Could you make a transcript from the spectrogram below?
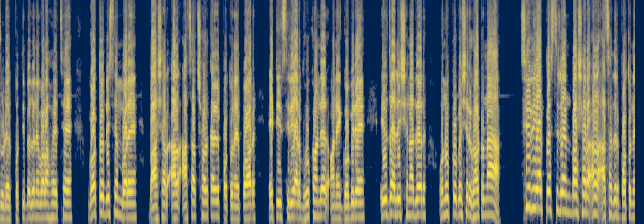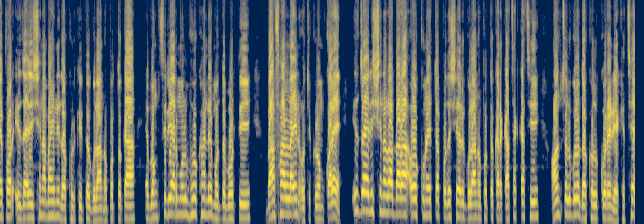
টুডের প্রতিবেদনে বলা হয়েছে, গত ডিসেম্বরে বাশার আল আসাদ সরকারের পতনের পর এটি সিরিয়ার ভূখণ্ডের অনেক গভীরে ইসরায়েলি সেনাদের অনুপ্রবেশের ঘটনা। সিরিয়ার প্রেসিডেন্ট বাশার আল আসাদের পতনের পর ইসরায়েলি সেনাবাহিনী দখলকৃত গোলান উপত্যকা এবং সিরিয়ার মূল ভূখণ্ডের মধ্যবর্তী বাফার লাইন অতিক্রম করে। ইসরায়েলি সেনারা দ্বারা ও কুনেত্রা প্রদেশের গোলান উপত্যকার কাছাকাছি অঞ্চলগুলো দখল করে রেখেছে।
